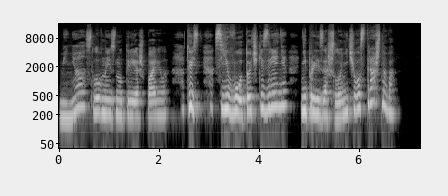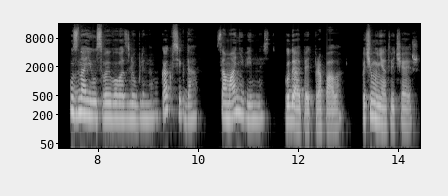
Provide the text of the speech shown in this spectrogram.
Меня словно изнутри ошпарило. То есть, с его точки зрения, не произошло ничего страшного? Узнаю своего возлюбленного, как всегда. Сама невинность. Куда опять пропала? Почему не отвечаешь,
